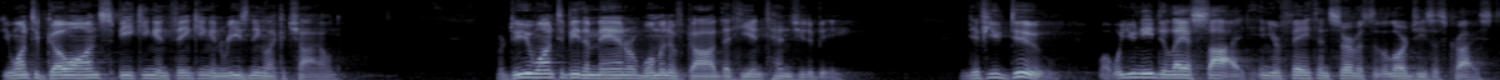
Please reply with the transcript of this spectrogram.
Do you want to go on speaking and thinking and reasoning like a child? Or do you want to be the man or woman of God that He intends you to be? And if you do, what will you need to lay aside in your faith and service to the Lord Jesus Christ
